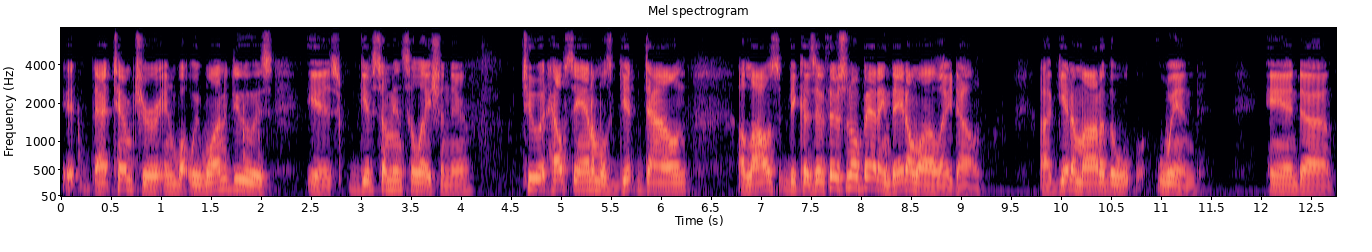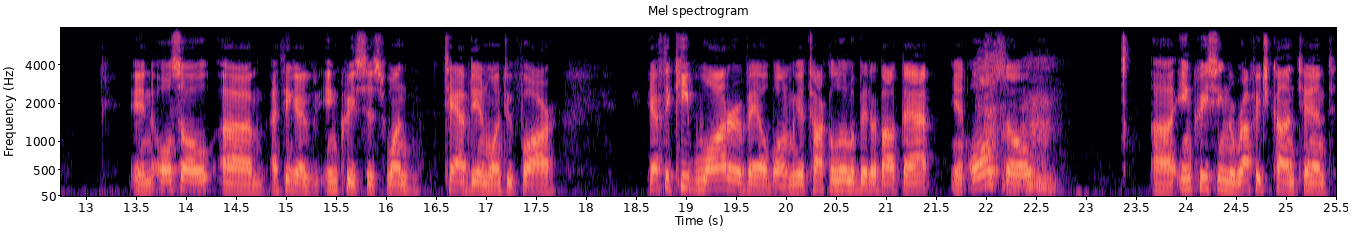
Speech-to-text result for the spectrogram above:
it, that temperature. And what we want to do is is give some insulation there. Two, it helps the animals get down, allows because if there's no bedding, they don't want to lay down. Uh, get them out of the wind, and uh, and also um, I think I've increased this one tabbed in one too far. You have to keep water available. I'm going to talk a little bit about that, and also uh, increasing the roughage content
